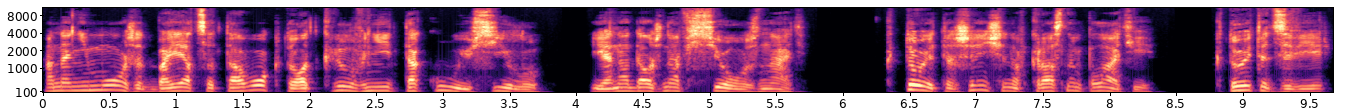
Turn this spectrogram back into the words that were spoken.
Она не может бояться того, кто открыл в ней такую силу и она должна все узнать. Кто эта женщина в красном платье? Кто этот зверь?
